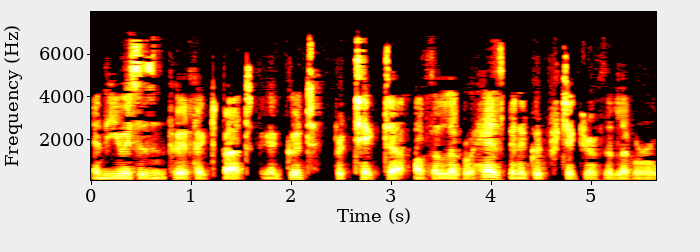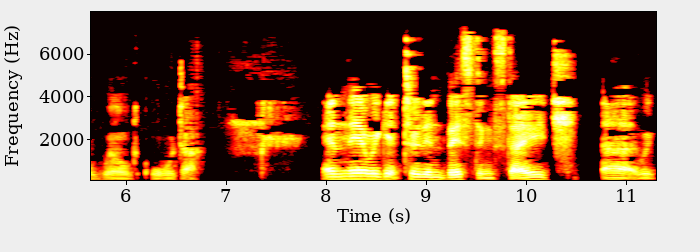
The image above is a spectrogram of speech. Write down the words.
and the US isn't perfect, but a good protector of the liberal has been a good protector of the liberal world order. And there we get to the investing stage. Uh, we,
